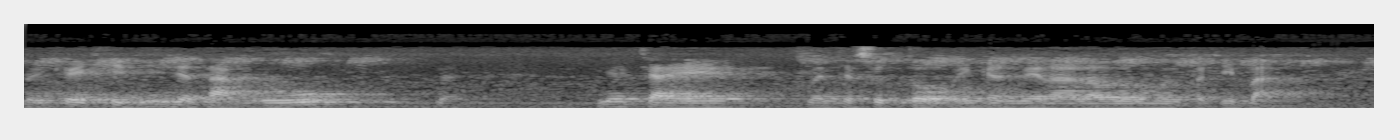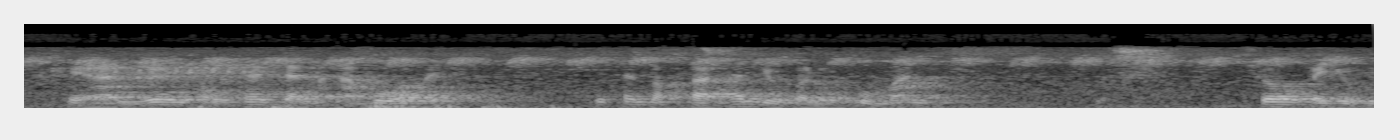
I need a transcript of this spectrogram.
มันเคยชินที่จะตามรู้นะเนี่ยใจมันจะสุดโต่งเหมือนกันเวลาเราลงมือปฏิบัติ เคยอ่านเรื่องของท่านอาจารย์มหาบัวไหมที่ท่านบอกตอนท่านอยู่กับหลวงปู่มั่นช่วงไปอยู่ใ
